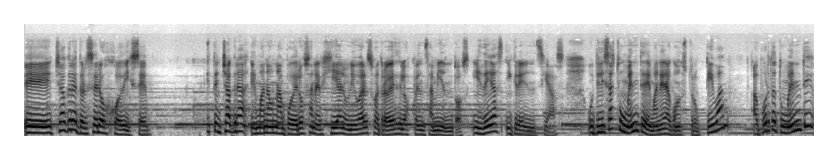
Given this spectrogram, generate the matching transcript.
Eh, chakra tercer ojo dice, este chakra emana una poderosa energía al universo a través de los pensamientos, ideas y creencias. ¿Utilizas tu mente de manera constructiva? ¿Aporta tu mente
